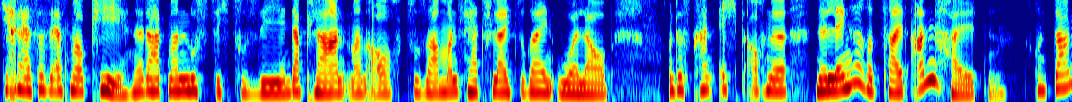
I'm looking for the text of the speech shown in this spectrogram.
ja, da ist das erstmal okay. Ne? Da hat man Lust, sich zu sehen, da plant man auch zusammen, man fährt vielleicht sogar in Urlaub. Und das kann echt auch eine, eine längere Zeit anhalten. Und dann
